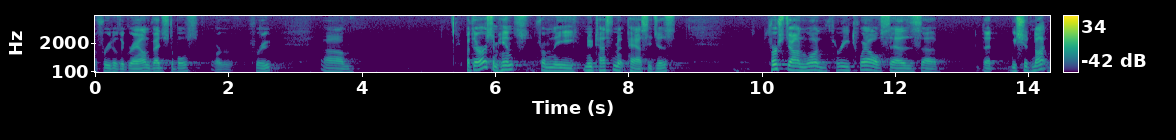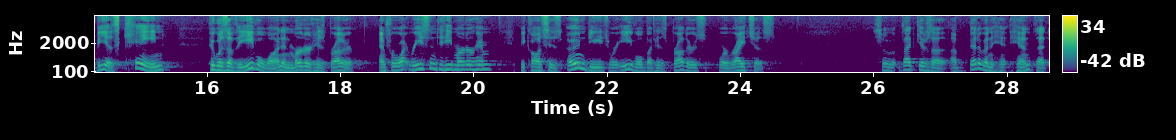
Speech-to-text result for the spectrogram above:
the fruit of the ground, vegetables or fruit. Um, but there are some hints from the New Testament passages. 1 John 1 3:12 says uh, that we should not be as Cain, who was of the evil one and murdered his brother. And for what reason did he murder him? Because his own deeds were evil, but his brothers were righteous. So that gives a, a bit of a hint that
